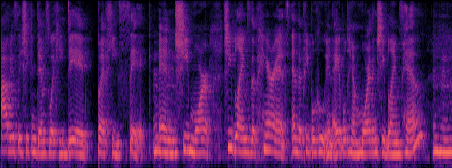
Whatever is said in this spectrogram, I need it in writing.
obviously she condemns what he did, but he's sick, Mm-hmm. and she more she blames the parents and the people who enabled him more than she blames him. Mm-hmm.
